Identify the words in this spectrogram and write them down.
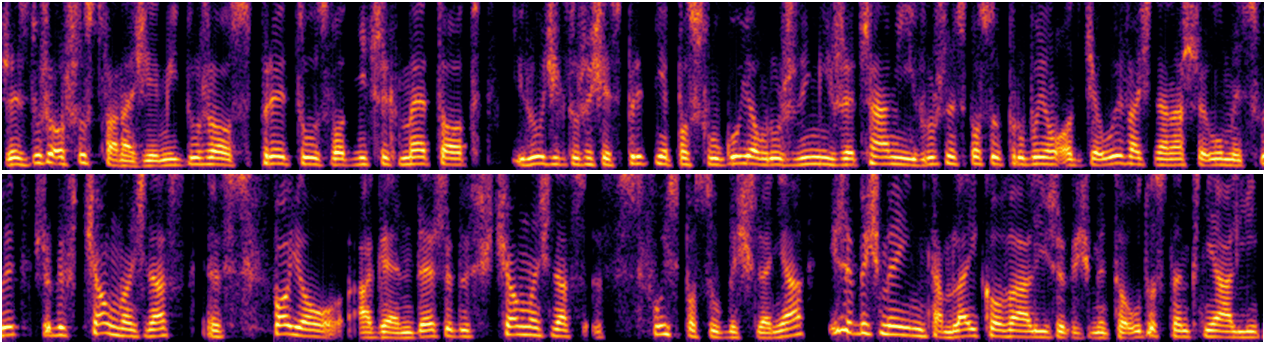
że jest dużo oszustwa na ziemi, dużo sprytu, zwodniczych metod i ludzi, którzy się sprytnie posługują różnymi rzeczami i w różny sposób próbują oddziaływać na nasze umysły, żeby wciągnąć nas w swoją agendę, żeby wciągnąć nas w swój sposób myślenia i żebyśmy im tam lajkowali, żebyśmy to udostępniali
